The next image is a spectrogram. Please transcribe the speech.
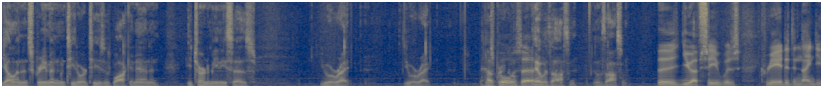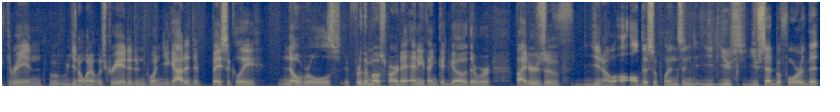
yelling and screaming when Tito Ortiz was walking in, and he turned to me and he says, "You were right. You were right." How cool, cool was that? It was awesome. It was awesome. The UFC was created in '93, and you know when it was created and when you got it, it basically no rules for the most part. Anything could go. There were fighters of you know all disciplines, and you you, you said before that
